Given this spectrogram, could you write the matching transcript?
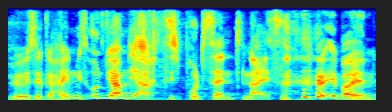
Löse Geheimnis. Und wir haben die 80%. Nice. Immerhin.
